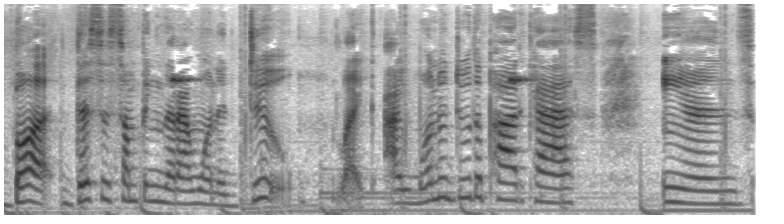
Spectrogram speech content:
But this is something that I want to do. Like, I want to do the podcast and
